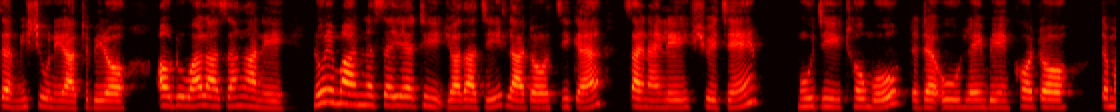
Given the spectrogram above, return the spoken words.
သက်မိရှို့နေတာဖြစ်ပြီးတော့အော်တိုဘာလဆန်ကနေ နိုဝင်ဘာ20ရက်ထိရွာသားကြီးလာတော်ကြီးကန်စိုင်နိုင်လေးရွှေကျင်မူကြီးထုံးဖို့တတအူလိန်ပင်ခေါ်တော်တမ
